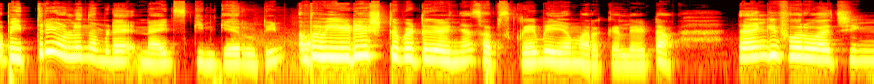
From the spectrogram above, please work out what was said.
അപ്പോൾ ഇത്രയേ ഉള്ളൂ നമ്മുടെ നൈറ്റ് സ്കിൻ കെയർ റുട്ടീൻ അപ്പോൾ വീഡിയോ ഇഷ്ടപ്പെട്ട് കഴിഞ്ഞാൽ സബ്സ്ക്രൈബ് ചെയ്യാൻ മറക്കല്ലേ കേട്ടോ താങ്ക് ഫോർ വാച്ചിങ്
